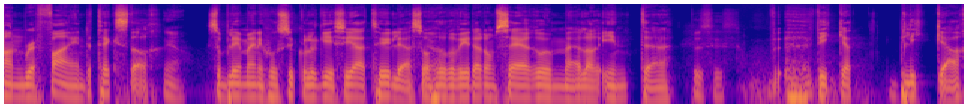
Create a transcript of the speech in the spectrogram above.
unrefined texter Ja, så blir människors psykologi så jävla tydliga. Så Ja. huruvida de ser rum eller inte, precis. vilka blickar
